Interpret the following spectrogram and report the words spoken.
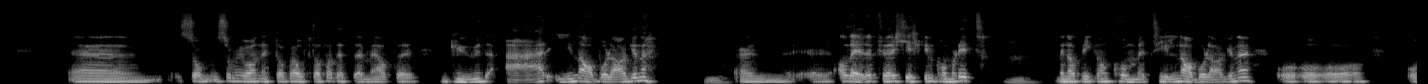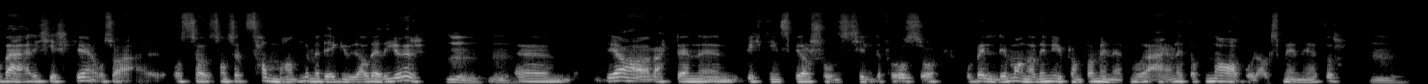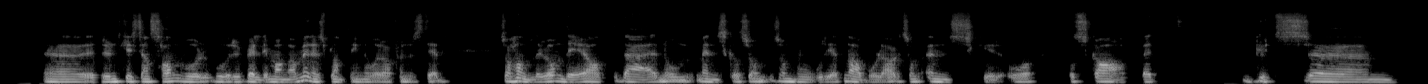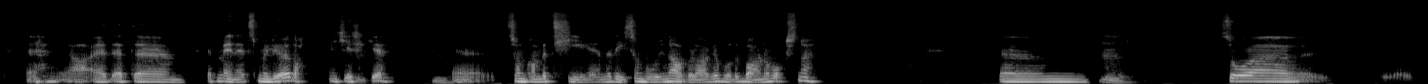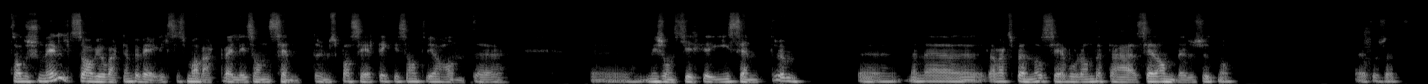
som, som, jo nettopp er opptatt av dette med at eh, Gud er i nabolagene. Mm. Eh, allerede før kirken kommer dit. Mm. Men at vi kan komme til nabolagene og, og, og, og være kirke, og, så, og så, sånn sett samhandle med det Gud allerede gjør. Mm. mm. Eh, det har vært en, en, viktig inspirasjonskilde for oss. Og, veldig mange av de nyplanta menighetene våre er jo nettopp nabolagsmenigheter. Mm. Eh, rundt Kristiansand, hvor, hvor, veldig mange av menneskeplantingene våre har funnet sted, så handler det om det at det er noen mennesker som, som bor i et nabolag, som ønsker å, å skape et Guds uh, ja, et, et, et, menighetsmiljø, da, en kirke, mm. uh, som kan betjene de som bor i nabolaget, både barn og voksne. Um, mm. Så tradisjonelt så har vi jo vært en bevegelse som har vært veldig sånn sentrumsbasert. ikke sant? Vi har hatt uh, uh, misjonskirker i sentrum. Uh, men det har vært spennende å se hvordan dette her ser annerledes ut nå. Rett og slett.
